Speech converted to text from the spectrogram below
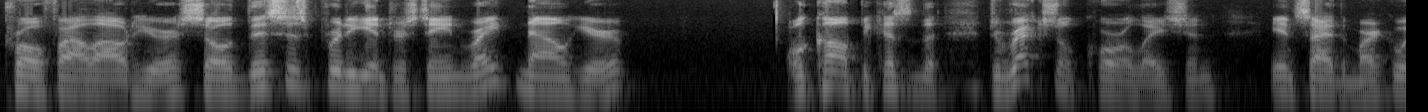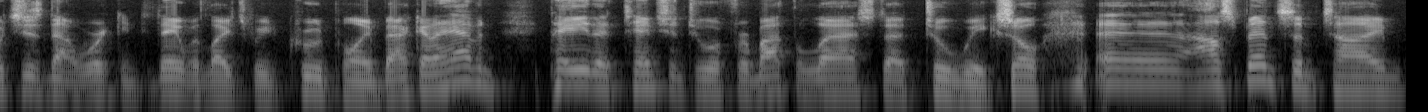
profile out here. So this is pretty interesting. Right now here, we'll call it because of the directional correlation inside the market, which is not working today with light sweet crude pulling back. And I haven't paid attention to it for about the last uh, two weeks. So uh, I'll spend some time.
